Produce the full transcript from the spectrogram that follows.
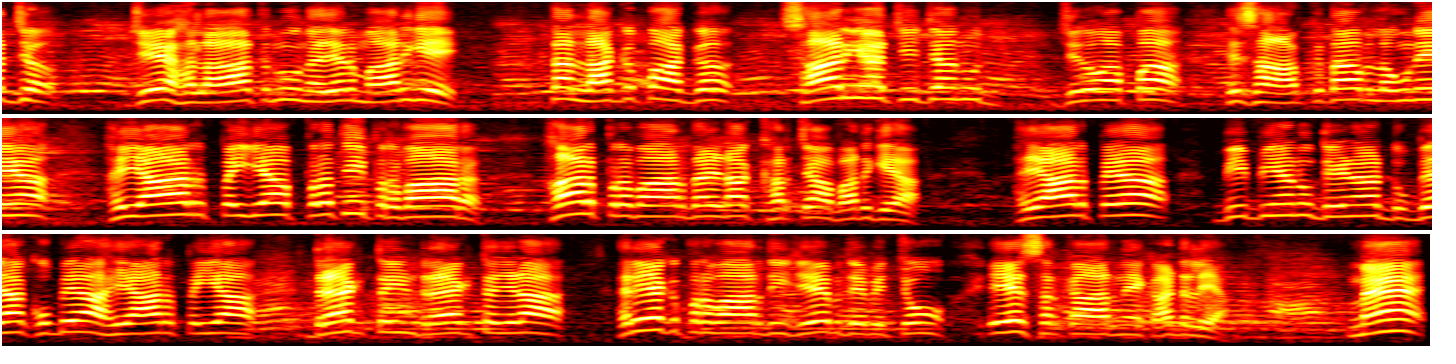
ਅੱਜ ਜੇ ਹਾਲਾਤ ਨੂੰ ਨਜ਼ਰ ਮਾਰੀਏ, ਤਾਂ ਲਗਭਗ ਸਾਰੀਆਂ ਚੀਜ਼ਾਂ ਨੂੰ ਜਦੋਂ ਆਪਾਂ ਹਿਸਾਬ ਕਿਤਾਬ ਲਾਉਨੇ ਆ 1000 ਰੁਪਈਆ ਪ੍ਰਤੀ ਪਰਿਵਾਰ, ਹਰ ਪਰਿਵਾਰ ਦਾ ਜਿਹੜਾ ਖਰਚਾ ਵੱਧ ਗਿਆ। 1000 ਰੁਪਇਆ ਬੀਬੀਆਂ ਨੂੰ ਦੇਣਾ, ਡੁੱਬਿਆ ਖੁੱਬਿਆ 1000 ਰੁਪਈਆ ਡਾਇਰੈਕਟ ਇਨਡਾਇਰੈਕਟ ਜਿਹੜਾ ਹਰੇਕ ਪਰਿਵਾਰ ਦੀ ਜੇਬ ਦੇ ਵਿੱਚੋਂ ਇਹ ਸਰਕਾਰ ਨੇ ਕੱਢ ਲਿਆ। ਮੈਂ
